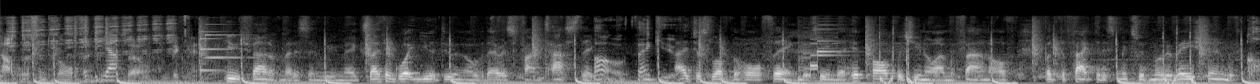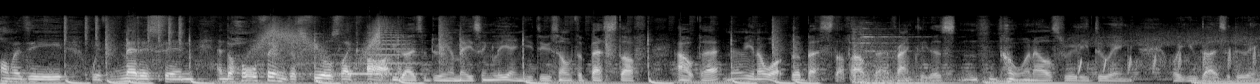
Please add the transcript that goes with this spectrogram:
not listen to the whole thing. Yep. So, big fan. Huge fan of Medicine Remix. I think what you're doing over there is fantastic. Oh, thank you. I just love the whole thing between the hip hop, which you know I'm a fan of, but the fact that it's mixed with motivation, with comedy, with medicine, and the whole thing just feels like art. You guys are doing amazingly, and you do some of the best stuff out there. No, you know what? The best stuff out there. Frankly, there's no one else really doing what you guys are doing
